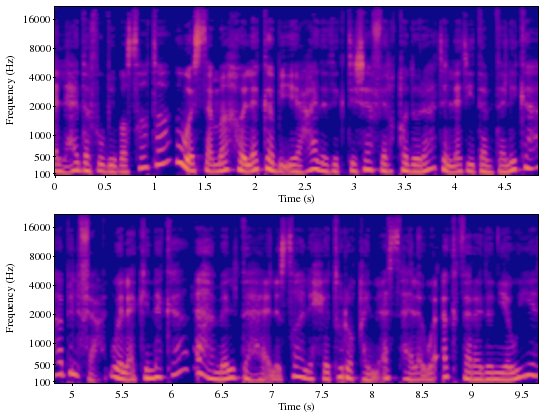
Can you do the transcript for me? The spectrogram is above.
الهدف ببساطة هو السماح لك بإعادة اكتشاف القدرات التي تمتلكها بالفعل ولكنك أهملتها لصالح طرق أسهل وأكثر دنيوية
